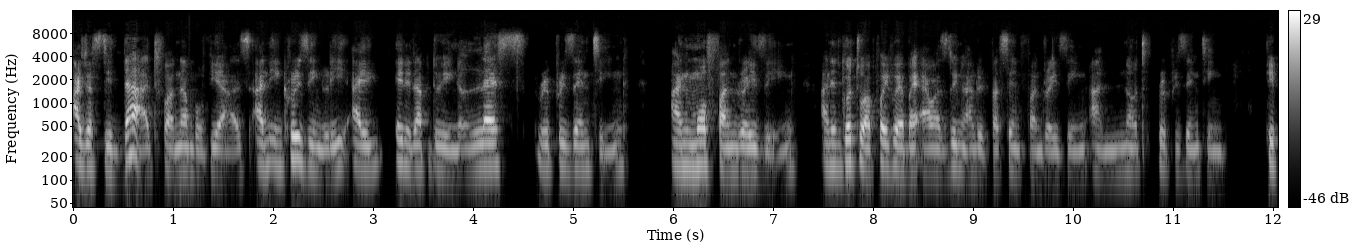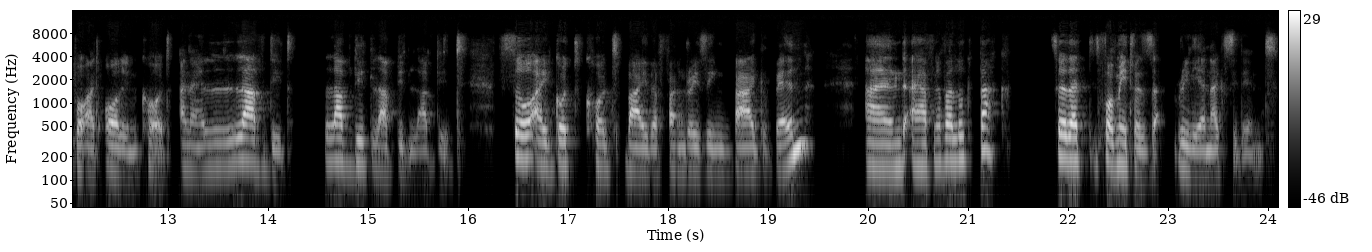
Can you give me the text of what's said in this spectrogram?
I just did that for a number of years. And increasingly, I ended up doing less representing and more fundraising. And it got to a point whereby I was doing 100% fundraising and not representing people at all in court. And I loved it, loved it, loved it, loved it. So I got caught by the fundraising bag then, and I have never looked back. So that for me, it was really an accident,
